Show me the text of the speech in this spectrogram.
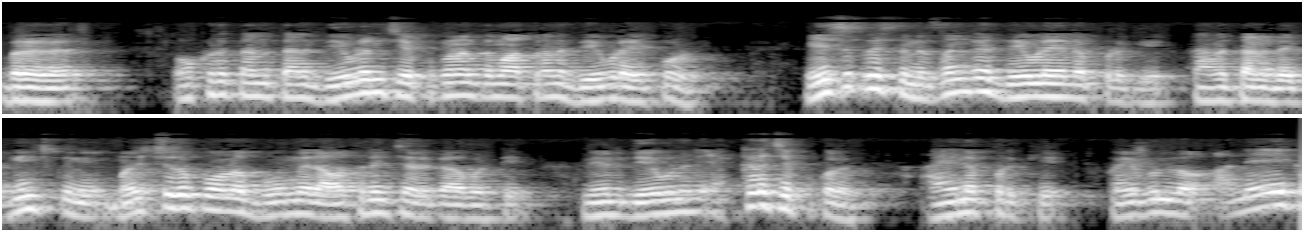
బ్రదర్ ఒకడు తను తన దేవుడని చెప్పుకున్నంత మాత్రాన దేవుడు అయిపోడు. యేసుక్రీస్తు నిజంగా దేవుడైనప్పటికీ తను తను తగ్గించుకుని మనుష్య రూపంలో భూమి మీద అవతరించాడు కాబట్టి నేను దేవుడిని ఎక్కడ చెప్పుకోలేదు. అయినప్పటికీ బైబిల్లో అనేక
